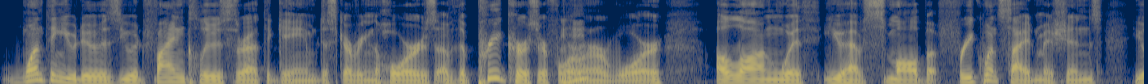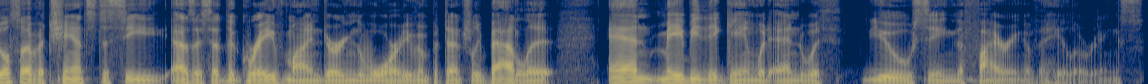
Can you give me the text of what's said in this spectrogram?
one thing you would do is you would find clues throughout the game, discovering the horrors of the precursor Mm-hmm. War along with you have small but frequent side missions. You also have a chance to see, as I said, the Gravemind during the war, even potentially battle it. And maybe the game would end with you seeing the firing of the Halo rings.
